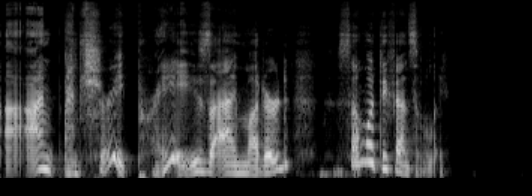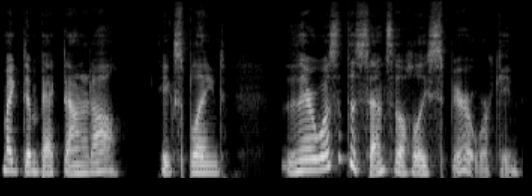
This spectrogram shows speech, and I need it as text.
I'm I'm sure he prays, I muttered, somewhat defensively. Mike didn't back down at all. He explained, there wasn't the sense of the Holy Spirit working.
